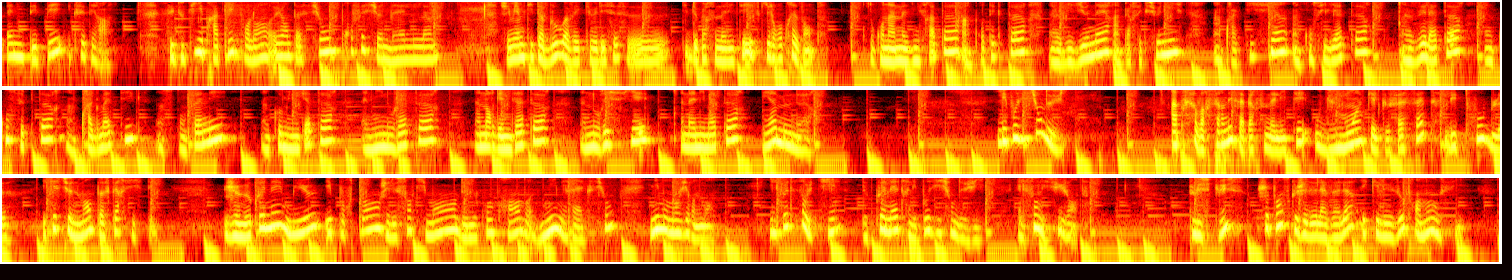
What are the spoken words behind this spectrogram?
ENTP, etc. Cet outil est pratique pour l'orientation professionnelle. J'ai mis un petit tableau avec les 16 euh, types de personnalités et ce qu'ils représentent. Donc on a un administrateur, un protecteur, un visionnaire, un perfectionniste, un praticien, un conciliateur, un zélateur, un concepteur, un pragmatique, un spontané, un communicateur, un innovateur, un organisateur, un nourricier, un animateur et un meneur. Les positions de vie. Après avoir cerné sa personnalité ou du moins quelques facettes, les troubles et questionnements peuvent persister. Je me connais mieux et pourtant j'ai le sentiment de ne comprendre ni mes réactions ni mon environnement. Il peut être utile de connaître les positions de vie. Elles sont les suivantes. Plus plus, je pense que j'ai de la valeur et que les autres en ont aussi.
